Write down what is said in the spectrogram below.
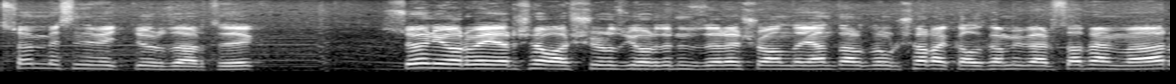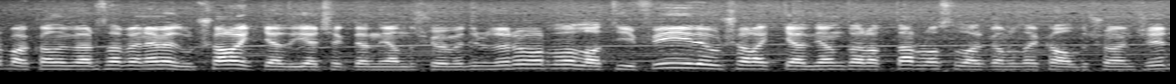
Sönmesini bekliyoruz artık. Sönüyor ve yarışa başlıyoruz gördüğünüz üzere şu anda yan taraftan uçarak kalkan bir Verstappen var. Bakalım Verstappen evet uçarak geldi gerçekten yanlış görmediğim üzere. Orada Latifi de uçarak geldi yan taraftan. Russell arkamızda kaldı şu an için.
